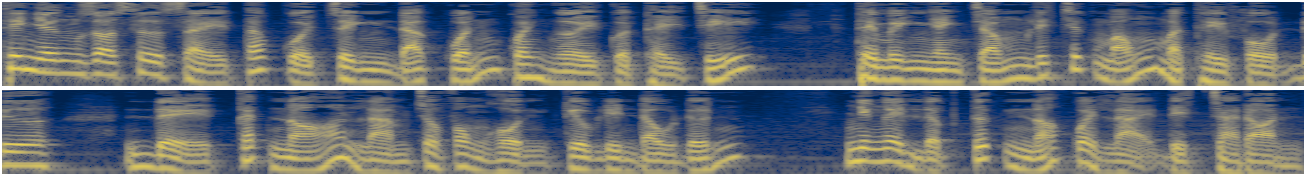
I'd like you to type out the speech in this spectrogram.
Thế nhưng do sơ sẩy tóc của Trinh đã quấn quanh người của thầy Trí, thầy mình nhanh chóng lấy chiếc móng mà thầy phổ đưa để cắt nó làm cho vong hồn kêu lên đau đớn. Nhưng ngay lập tức nó quay lại để trả đòn.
